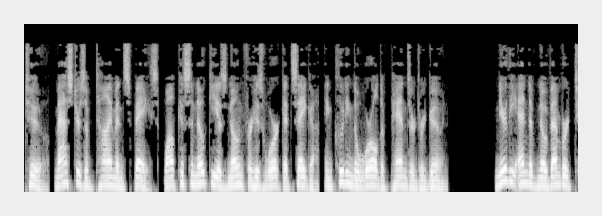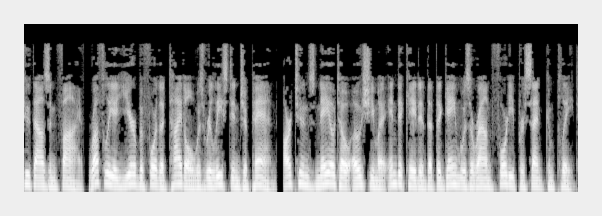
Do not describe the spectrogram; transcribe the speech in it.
2, Masters of Time and Space, while Kusunoki is known for his work at Sega, including the world of Panzer Dragoon. Near the end of November 2005, roughly a year before the title was released in Japan, Artoon's Naoto Oshima indicated that the game was around 40% complete.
